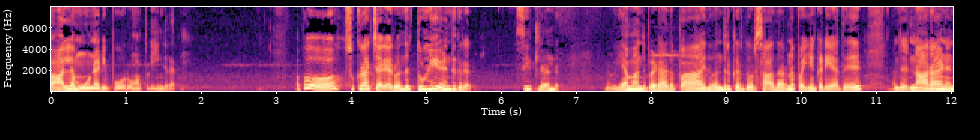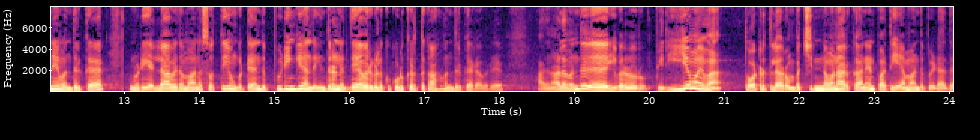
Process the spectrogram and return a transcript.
காலில் மூணு அடி போகிறோம் அப்படிங்கிற அப்போது சுக்கராச்சாரியார் வந்து துள்ளி எழுந்துக்கிறார். சீட்லேருந்து ஏமாந்து போயிடாதப்பா. இது வந்திருக்கிறது ஒரு சாதாரண பையன் கிடையாது. அந்த நாராயணனே வந்திருக்க உன்னுடைய எல்லா விதமான சொத்தையும் உங்கள்கிட்டேருந்து பிடுங்கி அந்த இந்திரனை தேவர்களுக்கு கொடுக்கறதுக்காக வந்திருக்கார் அவர். அதனால் வந்து இவர் ஒரு பெரியவன் இவன். தோற்றத்தில் ரொம்ப சின்னவனாக இருக்கானேன்னு பார்த்து ஏமாந்து போயிடாத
